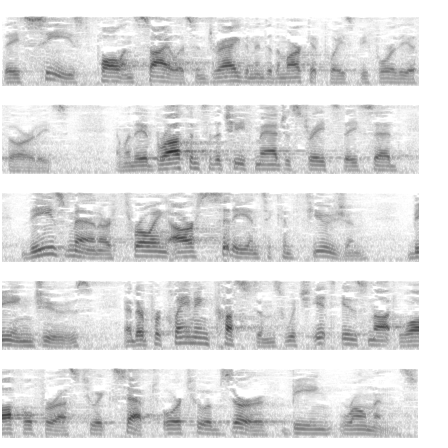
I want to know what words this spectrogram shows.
they seized Paul and Silas and dragged them into the marketplace before the authorities. And when they had brought them to the chief magistrates, they said, These men are throwing our city into confusion, being Jews, and are proclaiming customs which it is not lawful for us to accept or to observe, being Romans.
